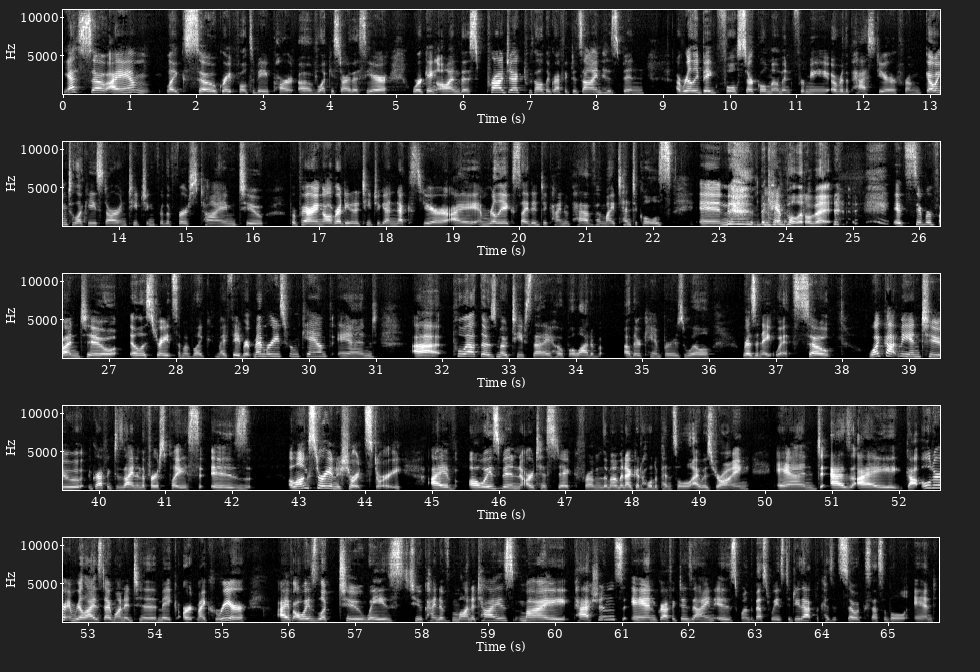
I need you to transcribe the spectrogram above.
Yes, so I am like so grateful to be part of Lucky Star this year. Working on this project with all the graphic design has been a really big full circle moment for me over the past year from going to Lucky Star and teaching for the first time to preparing already to teach again next year. I am really excited to kind of have my tentacles in the camp a little bit. it's super fun to illustrate some of like my favorite memories from camp and uh, pull out those motifs that I hope a lot of other campers will resonate with. So, what got me into graphic design in the first place is a long story and a short story. I've always been artistic from the moment I could hold a pencil, I was drawing. And as I got older and realized I wanted to make art my career, I've always looked to ways to kind of monetize my passions, and graphic design is one of the best ways to do that because it's so accessible and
